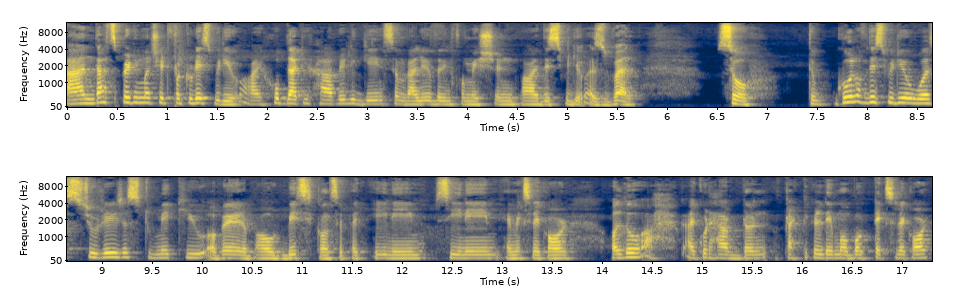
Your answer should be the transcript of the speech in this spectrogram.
And that's pretty much it for today's video. I hope that you have really gained some valuable information by this video as well. So the goal of this video was to really just to make you aware about basic concept like a name c-name, mx record. Although I could have done a practical demo about text record,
